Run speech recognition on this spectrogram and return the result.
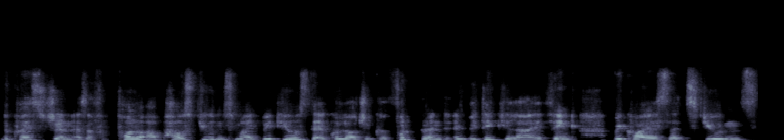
the question as a follow-up how students might reduce the ecological footprint. In particular I think requires that students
